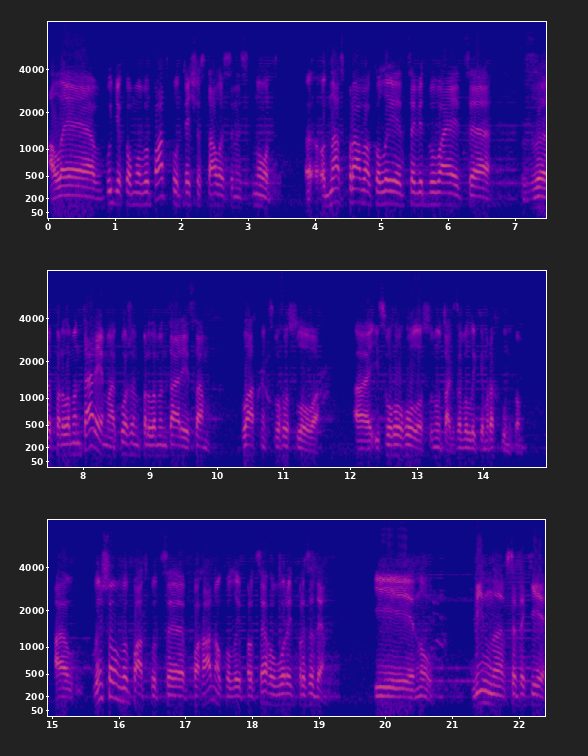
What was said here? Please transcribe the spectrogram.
Але в будь-якому випадку, те, що сталося, ну, от, е, одна справа, коли це відбувається з парламентаріями, а кожен парламентарій сам власник свого слова е, і свого голосу, ну так, за великим рахунком. А в іншому випадку це погано, коли про це говорить президент. І ну, він е, все-таки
